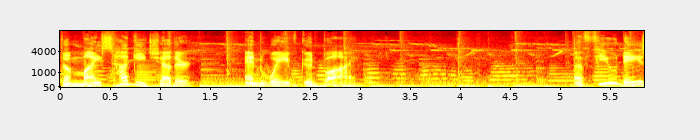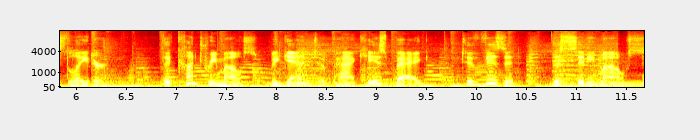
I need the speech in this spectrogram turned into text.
The mice hug each other and wave goodbye. A few days later, the country mouse began to pack his bag to visit the city mouse.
